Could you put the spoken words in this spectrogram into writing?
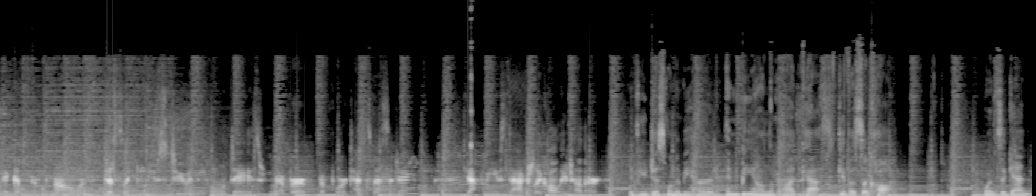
Pick up the phone just like you used to in the old days. Remember, before text messaging? Yeah, we used to actually call each other. If you just want to be heard and be on the podcast, give us a call. Once again,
